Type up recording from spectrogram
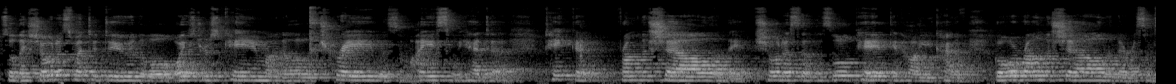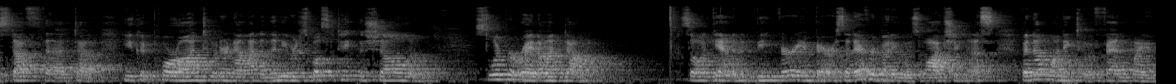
So they showed us what to do. The little oysters came on a little tray with some ice, and we had to take it from the shell. And they showed us this little pig and how you kind of go around the shell, and there was some stuff that uh, you could pour onto it or not. And then you were supposed to take the shell and slurp it right on down. So again, being very embarrassed that everybody was watching us, but not wanting to offend my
